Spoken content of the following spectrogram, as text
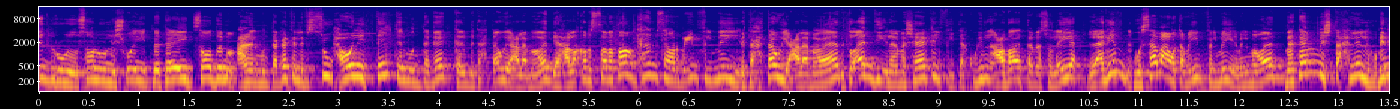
قدروا يوصلوا لشوية نتائج صادمة عن المنتجات اللي في السوق. حوالي ثلث المنتجات كانت بتحتوي على مواد ليها علاقة بالسرطان. 45% بتحتوي على مواد بتؤدي إلى مشاكل في تكوين الأعضاء التناسلية للاجنه و87% من المواد ما تمش تحليلهم من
